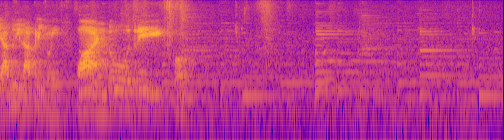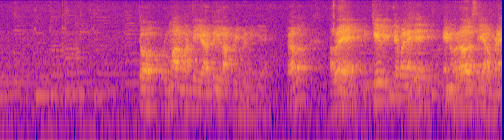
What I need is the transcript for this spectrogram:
યાદુઈ લાકડી જોઈએ. વન ટુ થ્રી ફોર તો રૂમાલમાંથી યાદી લાકડી બની જાય બરાબર? હવે કેવી રીતે બને છે એનું રહસ્ય આપણે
